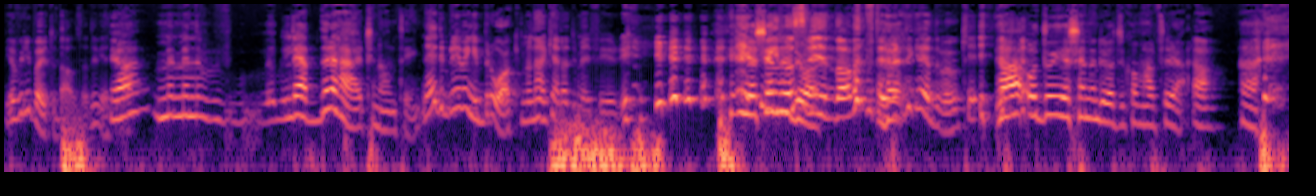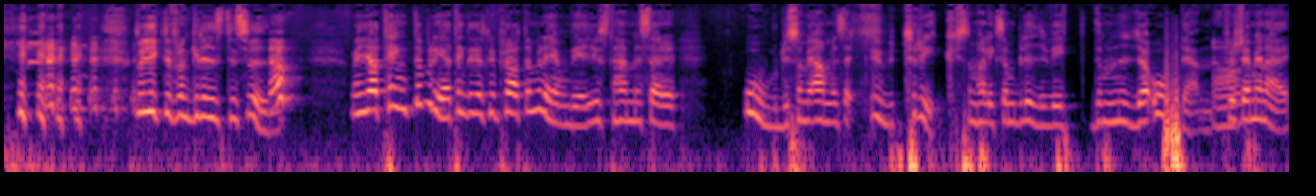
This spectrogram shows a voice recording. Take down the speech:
Jag vill ju bara ut och dansa, det vet jag. Ja, men, men ledde det här till någonting? Nej, det blev inget bråk, men han kallade mig för Erkänner du då? kvinnosvin dagen efter. Men det kan ändå vara okej. Ja, och då erkänner du att du kom halv fyra? Ja. Ja. då gick du från gris till svin? Ja. Men jag tänkte på det, jag tänkte att jag skulle prata med dig om det. Just det här med så här, ord som vi använder, uttryck som har liksom blivit de nya orden. Ja. Förstår jag menar?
